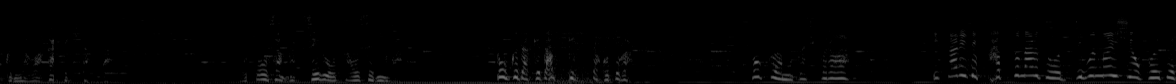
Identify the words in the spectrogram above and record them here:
僕には分かってきたんだ。お父さんがセルを倒せるのは僕だけだって言ったことが。僕は昔から怒りでカッとなると自分の意志を超えて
